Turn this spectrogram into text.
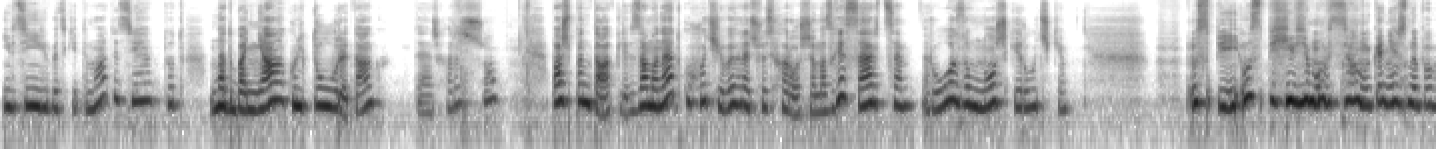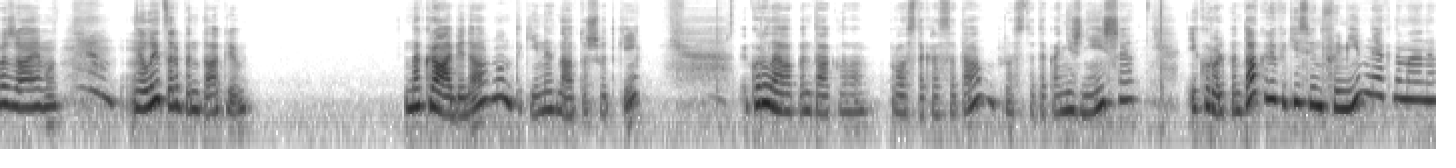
і в цій єгипетській тематиці тут надбання культури, так? Теж хорошо. Паш пентаклів. За монетку хоче виграти щось хороше. Мозги, серце, розум, ножки, ручки. Успіх, успіхів йому в цьому, звісно, побажаємо. Лицар пентаклів. На крабі, да? ну такий не надто швидкий. Королева Пентаклева. Просто красота, просто така ніжніша. І король Пентаклів, якийсь він фемінний, як на мене.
